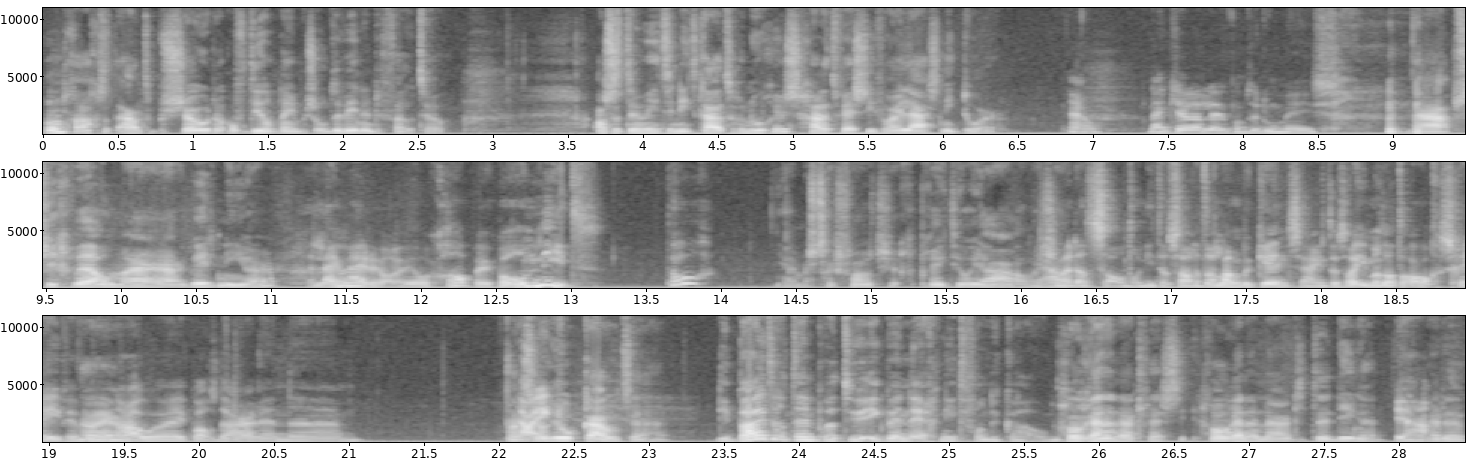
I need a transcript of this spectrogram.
ongeacht het aantal personen of deelnemers op de winnende foto. Als het in winter niet koud genoeg is, gaat het festival helaas niet door. Nou, lijkt jou dat leuk om te doen, Mees? Nou, op zich wel, maar ja, ik weet het niet hoor. Het lijkt mij wel heel grappig. Waarom niet? Toch? Ja, maar straks valt je gebreekt heel je haar al. Ja, maar dat zal toch niet? Dan zal het al lang bekend zijn. Dan zal iemand dat al geschreven hebben. Ja. nou, eh, ik was daar en... eh, Maar het is wel ik- heel koud, hè? Die buitentemperatuur, ik ben echt niet van de kou. Gewoon rennen naar het festival. Gewoon rennen naar de, de dingen. Ja, Naar de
